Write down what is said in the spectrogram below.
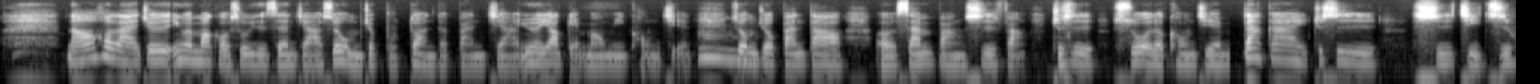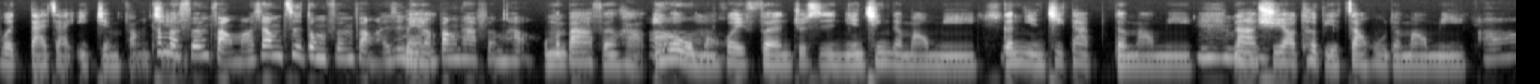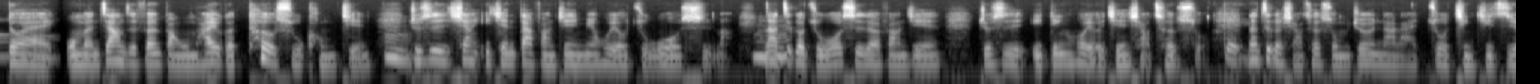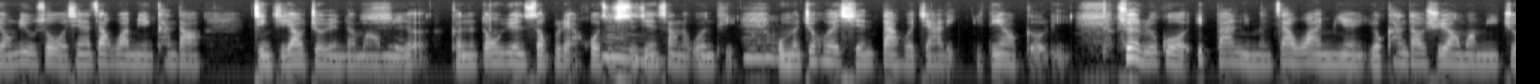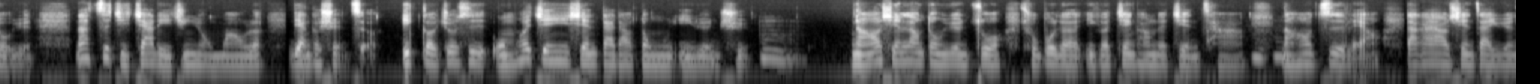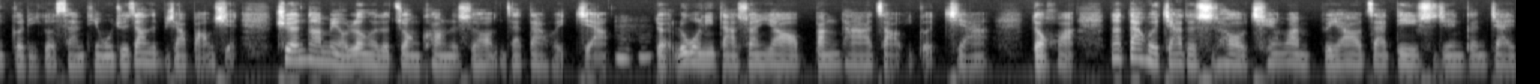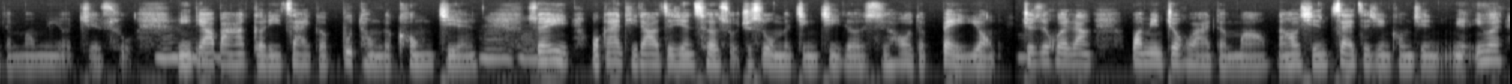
然后后来就是因为猫口数一直增加，所以我们就不断的搬家，因为要给猫咪空间，嗯，所以我们就搬到呃三房四房，就是所有的空间大概就是。十几只会待在一间房间。他们分房吗？是他们自动分房，还是没有帮他分好？我们帮他分好，因为我们会分，就是年轻的猫咪跟年纪大的猫咪，那需要特别照护的猫咪。哦，对，我们这样子分房，我们还有个特殊空间，嗯，就是像一间大房间里面会有主卧室嘛，嗯、那这个主卧室的房间就是一定会有一间小厕所。对，那这个小厕所我们就会拿来做紧急之用，例如说我现在在外面看到。紧急要救援的猫咪了，可能动物园受不了，或者时间上的问题，嗯、我们就会先带回家里，一定要隔离。所以，如果一般你们在外面有看到需要猫咪救援，那自己家里已经有猫了，两个选择，一个就是我们会建议先带到动物医院去，嗯，然后先让动物院做初步的一个健康的检查，嗯、然后治疗，大概要先在医院隔离个三天，我觉得这样子比较保险。确认它没有任何的状况的时候，你再带回家。嗯、对，如果你打算要帮它找一个家的话，那带回家的时候，千万不要在第一时间跟家里的猫咪有接触，嗯、你一定要把它隔离在一个不同的空间。嗯、所以我刚才提到的这间厕所，就是我们紧急的时候的备用，嗯、就是会让外面救回来的猫，然后先在这间空间里面，因为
